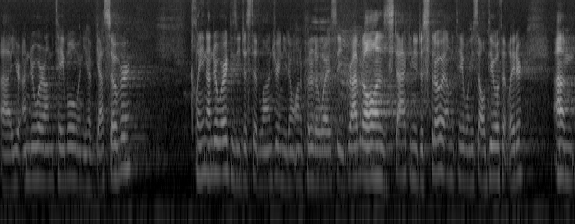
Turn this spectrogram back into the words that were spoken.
uh, your underwear on the table when you have guests over. Clean underwear because you just did laundry and you don't want to put it away. So you grab it all on a stack and you just throw it on the table and you say, I'll deal with it later. Um,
